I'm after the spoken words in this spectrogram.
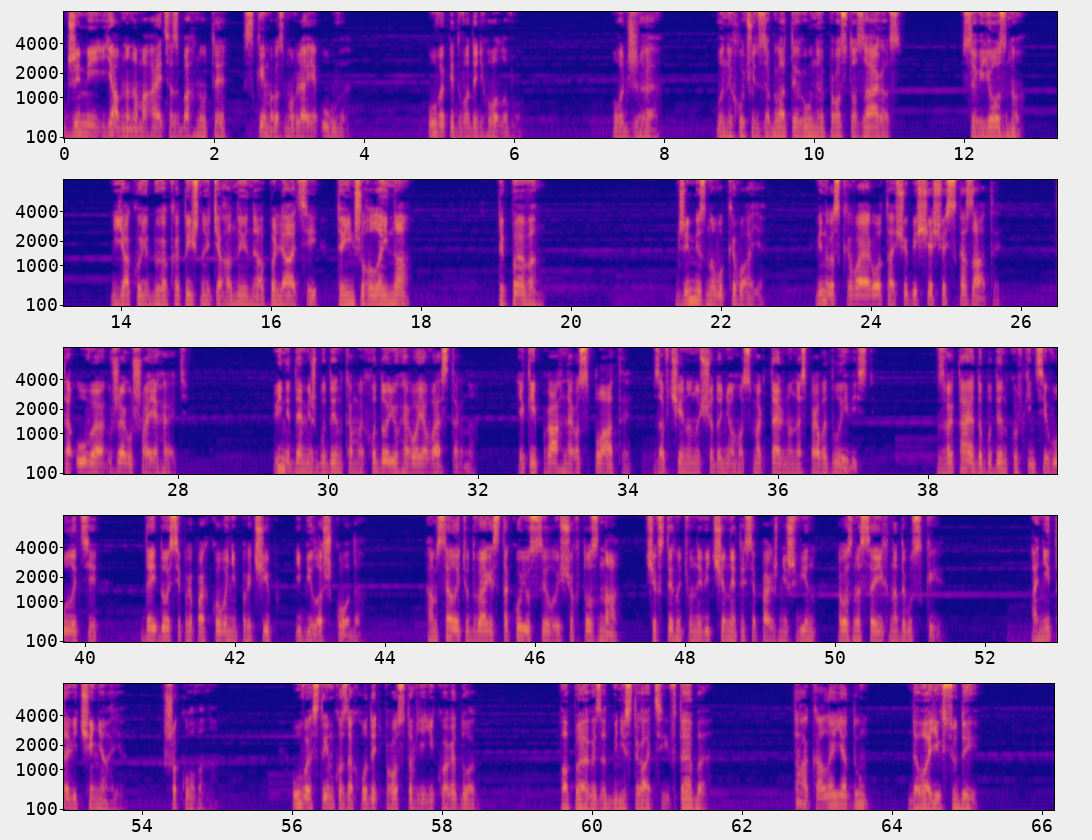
Джиммі явно намагається збагнути, з ким розмовляє Уве. Уве підводить голову. Отже, вони хочуть забрати руни просто зараз. Серйозно? Ніякої бюрократичної тяганини, апеляцій та іншого лайна. Ти певен? Джиммі знову киває. Він розкриває рота, щоб іще щось сказати, та Уве вже рушає геть. Він іде між будинками ходою героя Вестерна, який прагне розплати за вчинену щодо нього смертельну несправедливість, звертає до будинку в кінці вулиці, де й досі припарковані причіп і біла шкода. Гамселить у двері з такою силою, що хто зна, чи встигнуть вони відчинитися, перш ніж він рознесе їх на друзки. Аніта відчиняє, шокована. Уве стрімко заходить просто в її коридор. Папери з адміністрації в тебе. Так, але я дум. Давай їх сюди.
